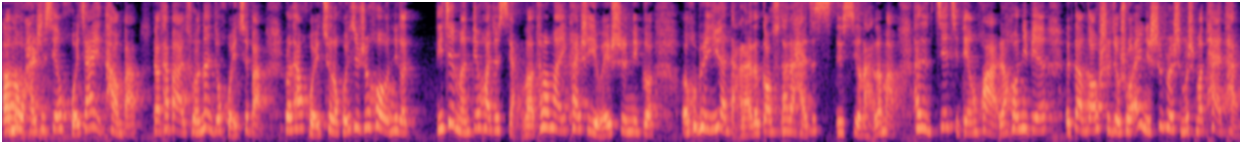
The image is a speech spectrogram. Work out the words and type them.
然后，那我还是先回家一趟吧。然后他爸说，那你就回去吧。说他回去了，回去之后那个。一进门电话就响了，他妈妈一开始以为是那个呃会不会医院打来的，告诉他的孩子醒醒来了嘛，他就接起电话，然后那边蛋糕师就说，哎，你是不是什么什么太太？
